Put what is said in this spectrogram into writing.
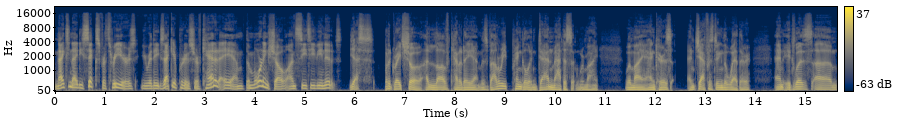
1996, for three years, you were the executive producer of Canada AM, the morning show on CTV News. Yes, what a great show! I love Canada AM. It was Valerie Pringle and Dan Matheson were my were my anchors, and Jeff was doing the weather, and it was um,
